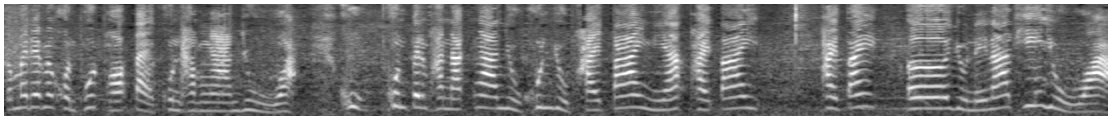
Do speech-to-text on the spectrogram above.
ก็ไม่ได้เป็นคนพูดเพราะแต่คุณทำงานอยู่อะคุณคุณเป็นพนักงานอยู่คุณอยู่ภายใต้เนี้ย ภายใต้ภายใต้เอออยู่ในหน้าที่อยู่อะ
